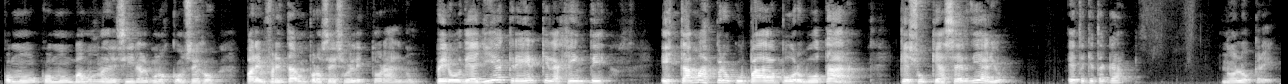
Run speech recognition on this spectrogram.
como, como vamos a decir, algunos consejos para enfrentar un proceso electoral, ¿no? Pero de allí a creer que la gente está más preocupada por votar que su quehacer diario, este que está acá, no lo cree.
